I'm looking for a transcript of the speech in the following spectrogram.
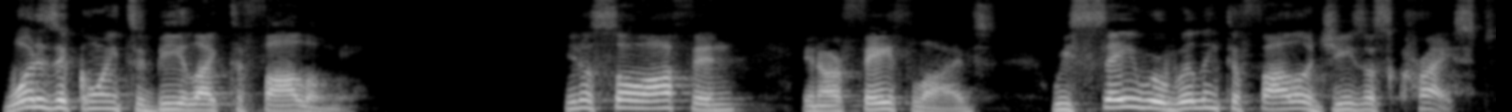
What is it going to be like to follow me? You know, so often in our faith lives, we say we're willing to follow Jesus Christ,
